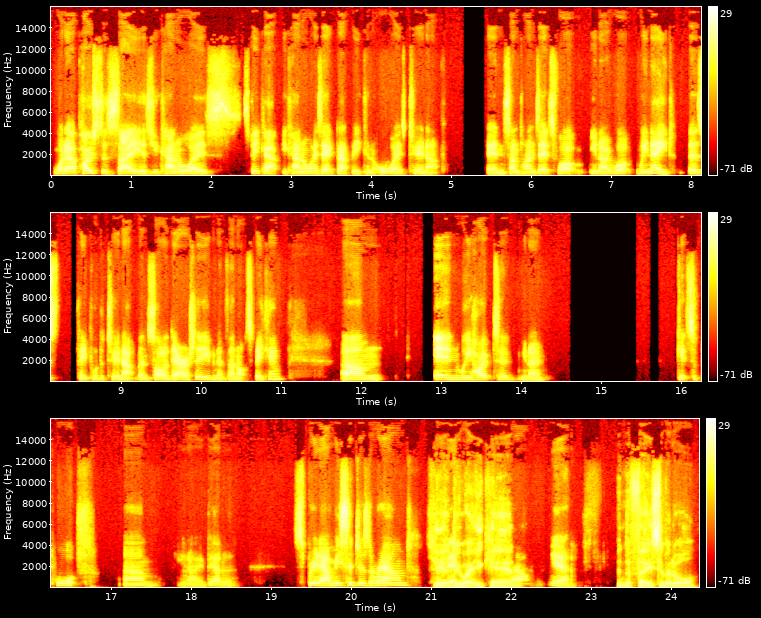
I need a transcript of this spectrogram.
what our posters say is you can't always speak up, you can't always act up, but you can always turn up. And sometimes that's what you know what we need is people to turn up in solidarity, even if they're not speaking. Um, and we hope to you know get support, um, you know, be able to spread our messages around. Yeah, that do what you can well. Yeah, in the face of it all.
